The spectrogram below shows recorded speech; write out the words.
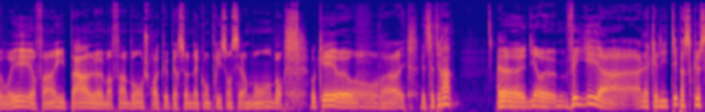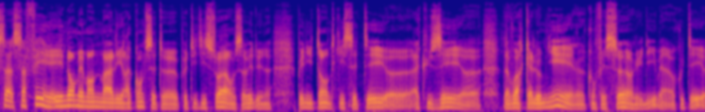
oui, enfin il parle, enfin bon, je crois que personne n'a compris son sermon. Bon, ok, on va, etc euh, dire euh, veiller à, à, la qualité parce que ça ça fait énormément de mal. Il raconte cette euh, petite histoire, vous savez, d'une pénitente qui s'était euh, accusée euh, d'avoir calomnié. Le confesseur lui dit ben écoutez,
